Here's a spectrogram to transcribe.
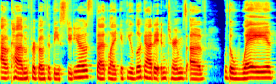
outcome for both of these studios. But, like, if you look at it in terms of the way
